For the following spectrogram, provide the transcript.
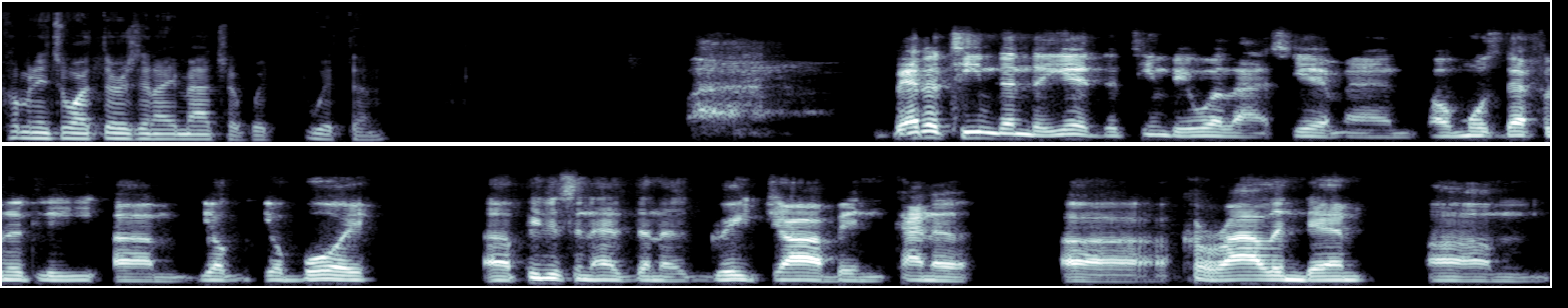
coming into our Thursday night matchup with with them? Better team than the year the team they were last year, man. Almost definitely. Um, your your boy uh, Pederson has done a great job in kind of uh, corralling them, um,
